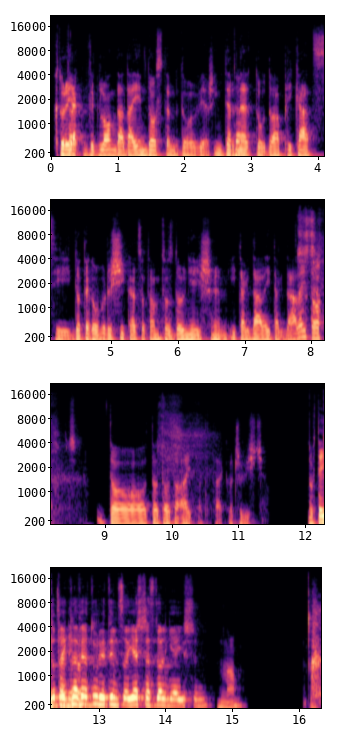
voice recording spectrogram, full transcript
które tak. jak wygląda, daje im dostęp do, wiesz, internetu, tak. do aplikacji, do tego rysika, co tam, co zdolniejszym i tak dalej, i tak dalej, to, to, to, to, to iPad, tak, oczywiście. No w tej do tej klawiatury to... tym, co jeszcze zdolniejszym. No.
